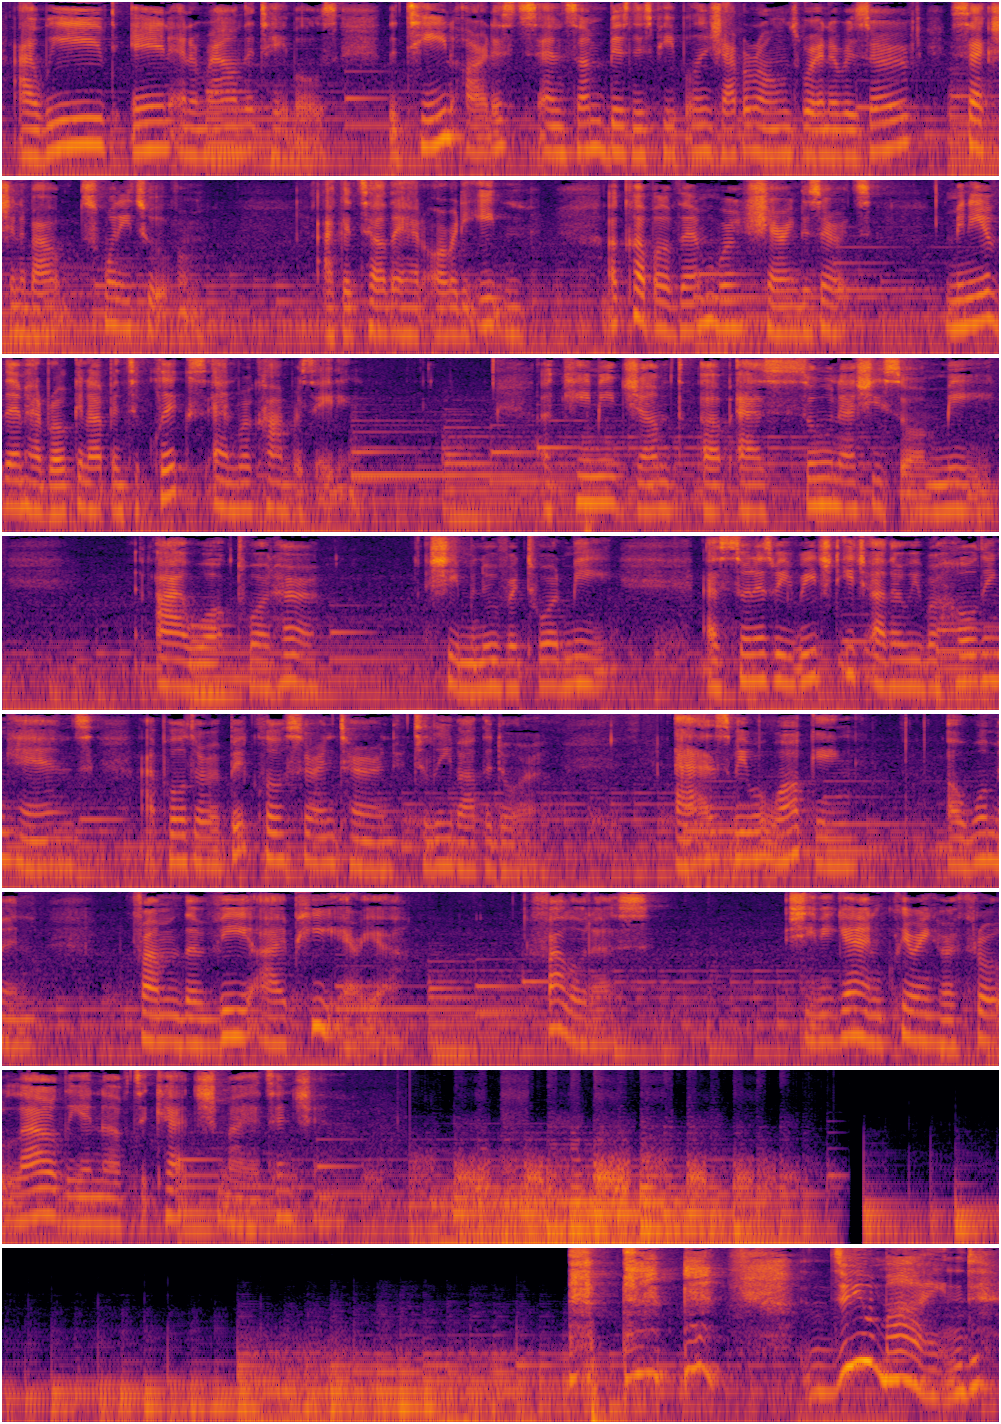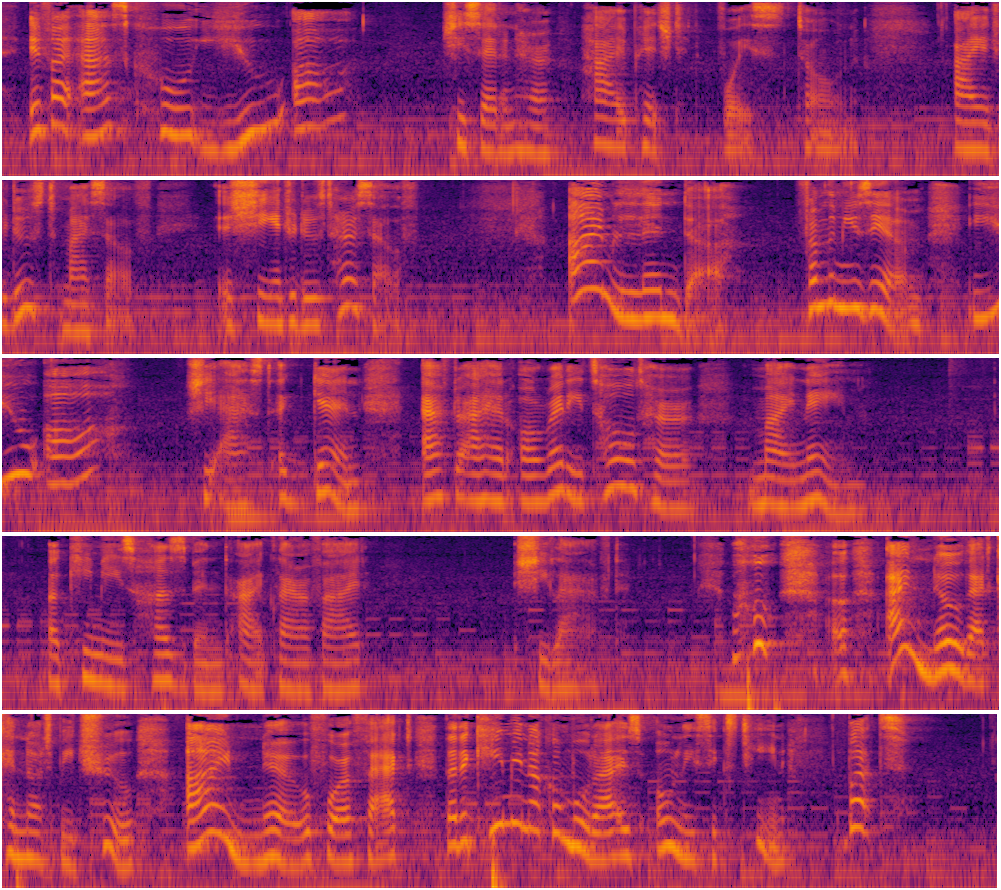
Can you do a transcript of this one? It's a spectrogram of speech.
I weaved in and around the tables. The teen artists and some business people and chaperones were in a reserved section, about 22 of them. I could tell they had already eaten. A couple of them were sharing desserts. Many of them had broken up into cliques and were conversating. Akemi jumped up as soon as she saw me. I walked toward her. She maneuvered toward me. As soon as we reached each other, we were holding hands. I pulled her a bit closer and turned to leave out the door. As we were walking, a woman from the VIP area followed us. She began clearing her throat loudly enough to catch my attention. Mind if I ask who you are? She said in her high pitched voice tone. I introduced myself. She introduced herself. I'm Linda from the museum. You are? She asked again after I had already told her my name. Akemi's husband, I clarified. She laughed. I know that cannot be true. I know for a fact that Akemi Nakamura is only 16, but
